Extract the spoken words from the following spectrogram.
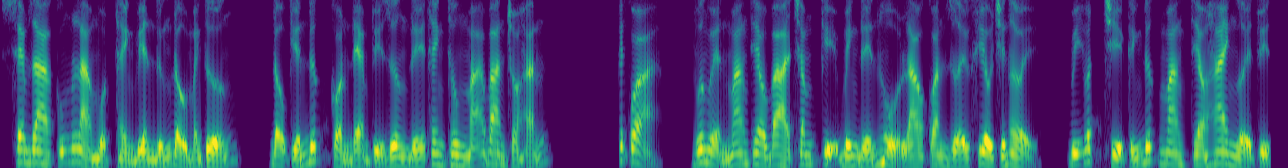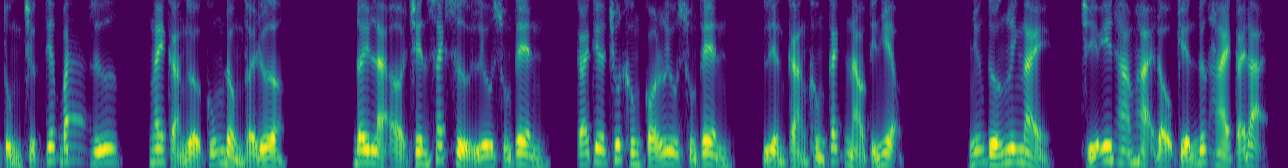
xem ra cũng là một thành viên đứng đầu manh tướng, đậu kiến đức còn đem tùy dương đế thanh thông mã ban cho hắn. Kết quả, vương nguyện mang theo ba trăm kỵ binh đến hổ lao quan giới khiêu chiến thời, bị bất chỉ kính đức mang theo hai người tùy tùng trực tiếp bắt giữ, ngay cả ngựa cũng đồng thời đưa. Đây là ở trên sách sử lưu xuống tên, cái kia chút không có lưu xuống tên, liền càng không cách nào tín nhiệm những tướng linh này chỉ ít hãm hại đậu kiến đức hai cái đại.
